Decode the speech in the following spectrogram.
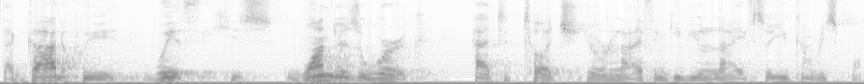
that God, with his wondrous work, had to touch your life and give you life so you can respond.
